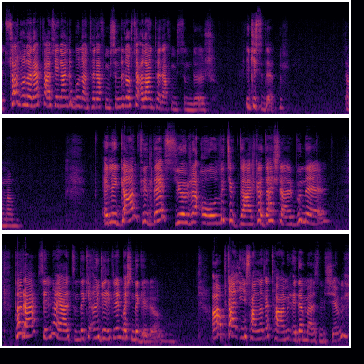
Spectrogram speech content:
Evet, son olarak tavsiyelerde bulunan taraf mısındır yoksa alan taraf mısındır? İkisi de. tamam. Elegan Firdevs oğlu çıktı arkadaşlar. Bu ne? Para senin hayatındaki önceliklerin başında geliyor. Aptal insanlara tahammül edemezmişim.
